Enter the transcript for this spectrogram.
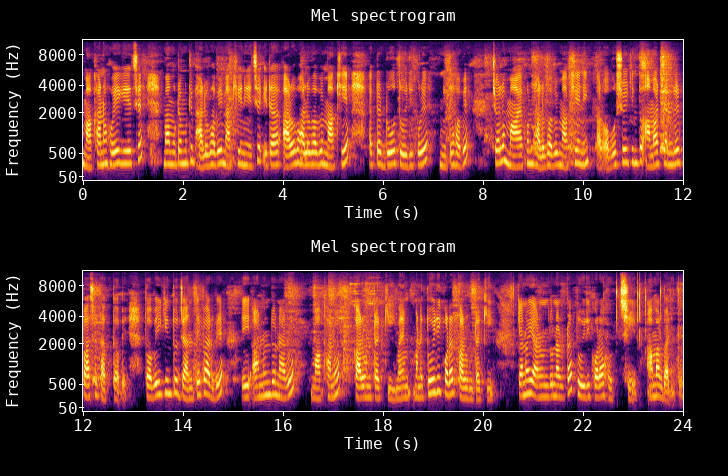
মাখানো হয়ে গিয়েছে। মা মোটামুটি ভালোভাবেই মাখিয়ে নিয়েছে। এটা আরও ভালোভাবে মাখিয়ে একটা ডো তৈরি করে নিতে হবে। চলো মা এখন ভালোভাবে মাখিয়ে নিক। আর অবশ্যই কিন্তু আমার চ্যানেলের পাশে থাকতে হবে। তবেই কিন্তু জানতে পারবে এই আনন্দ নাড়ু মাখানোর কারণটা কী? মানে মানে তৈরি করার কারণটা কী? কেন এই আনন্দ নাড়ুটা তৈরি করা হচ্ছে আমার বাড়িতে?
